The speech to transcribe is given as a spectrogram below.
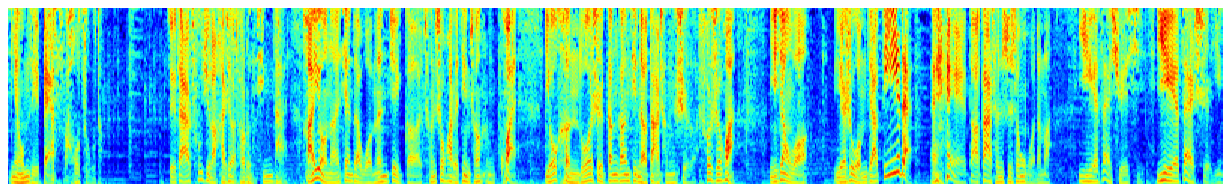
你看我们这办事好周到。所以大家出去了还是要调整心态。还有呢，现在我们这个城市化的进程很快，有很多是刚刚进到大城市了。说实话，你像我也是我们家第一代，哎，到大城市生活的嘛，也在学习，也在适应。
